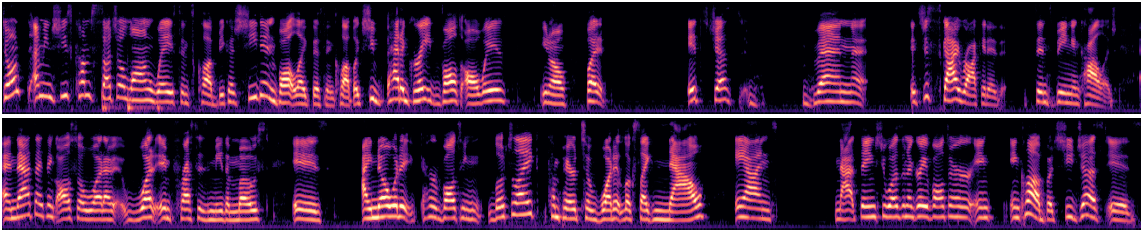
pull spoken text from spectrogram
don't I mean she's come such a long way since club because she didn't vault like this in club. Like she had a great vault always, you know, but it's just been it's just skyrocketed since being in college. And that's I think also what I what impresses me the most is I know what it, her vaulting looked like compared to what it looks like now and not saying she wasn't a great vaulter in in club, but she just is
